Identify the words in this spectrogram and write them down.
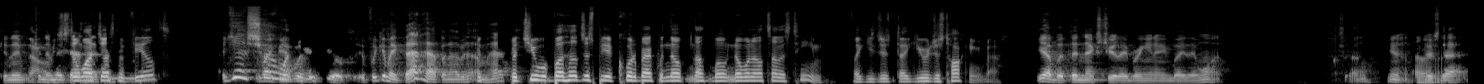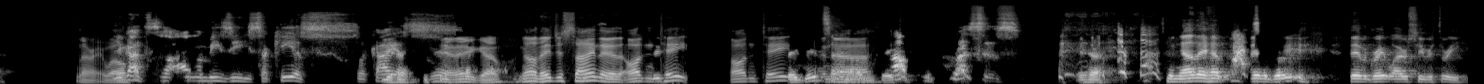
Can they? no, can they make still that want happen? Justin Fields? Yeah, sure. I want Justin Fields. If we can make that happen, I'm, I'm happy. But you, but he'll just be a quarterback with no, no, no one else on his team, like you just, like you were just talking about. Yeah, but then next year they bring in anybody they want. So you know, there's Uh, that. All right, well, you got Olamide Zaccheaus. Zaccheaus. yeah, there you go. No, they just signed the Auden Tate. Auden Tate. They did and, sign uh, Alvin Tate. The presses. Yeah. so now they have they have a great they have a great wide receiver three.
